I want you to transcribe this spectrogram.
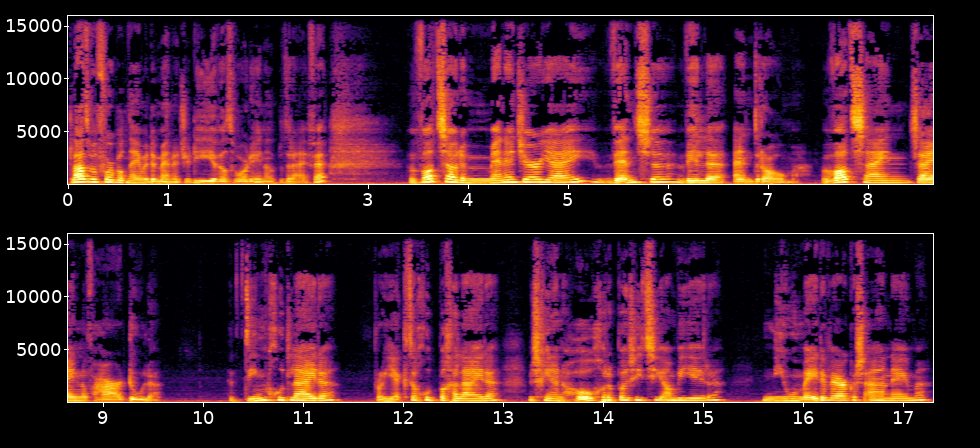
Laten we bijvoorbeeld nemen de manager die je wilt worden in het bedrijf. Hè? Wat zou de manager jij wensen, willen en dromen? Wat zijn zijn of haar doelen? Team goed leiden, projecten goed begeleiden, misschien een hogere positie ambiëren, nieuwe medewerkers aannemen.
